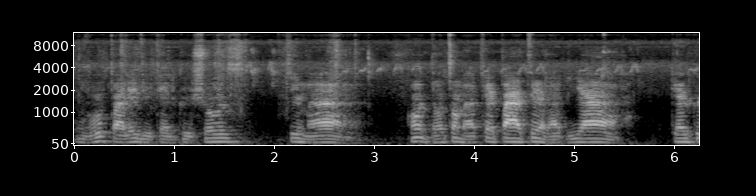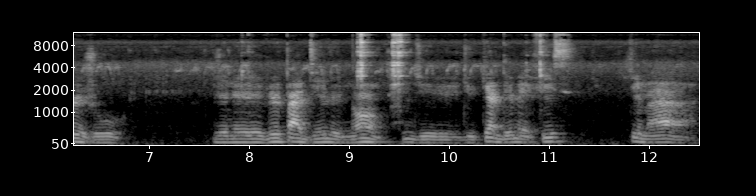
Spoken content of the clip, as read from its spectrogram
vous parler de quelque chose qui m'a, dont on m'a fait partir il y a quelques jours. Je ne veux pas dire le nom du, duquel de mes fils qui m'a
